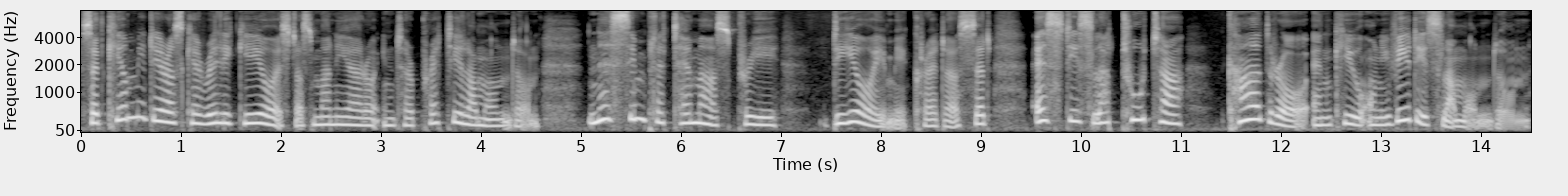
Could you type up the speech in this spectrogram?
Sed kiam mi diras che religio estas maniero interpreti la mondon, ne simple temas pri dioi, mi credas, sed estis la tuta cadro en kiu oni vidis la mondon,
